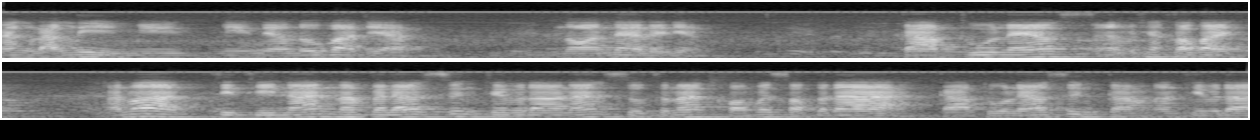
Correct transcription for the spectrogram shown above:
นั่งหลังนี่มีมีแนวโน้มว่าจะนอนแน่เลยเนี่ย กราบทูลแล้วไม่ใช่ขอไปอันว่าสิทธินั้นนำไปแล้วซึ่งเทวดานั้นสุดสนะของพระสัปดากราบทูลแล้วซึ่งกรรมอันเทวดา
